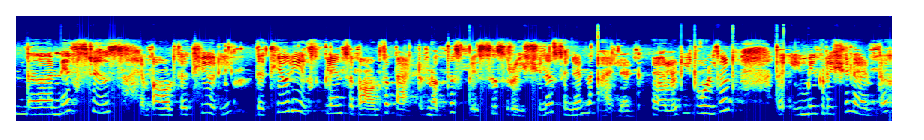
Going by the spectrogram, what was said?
The next is about the theory. The theory explains about the pattern of the species richness in an island. I already told that the immigration and the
